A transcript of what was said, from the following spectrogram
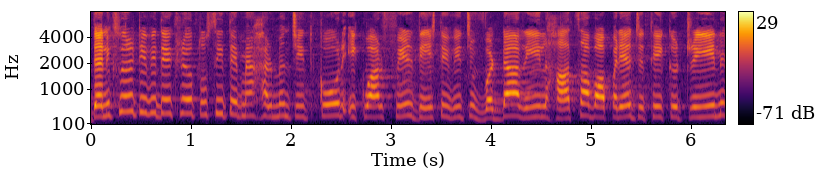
ਦੈਨਿਕ ਸਵੇਰਾ ਟੀਵੀ ਦੇਖ ਰਹੇ ਹੋ ਤੁਸੀਂ ਤੇ ਮੈਂ ਹਰਮਨਜੀਤ ਕੌਰ। ਇੱਕ ਵਾਰ ਫਿਰ ਦੇਸ਼ ਦੇ ਵਿੱਚ ਵੱਡਾ ਰੇਲ ਹਾਦਸਾ ਵਾਪਰਿਆ, ਜਿੱਥੇ ਇੱਕ ਟ੍ਰੇਨ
